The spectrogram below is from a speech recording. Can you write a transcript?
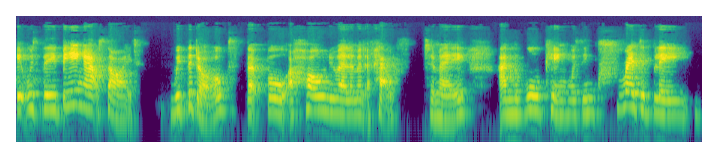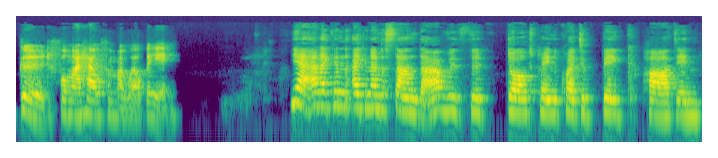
it was the being outside with the dogs that brought a whole new element of health to me. And the walking was incredibly good for my health and my well-being. Yeah and i can i can understand that with the dogs playing quite a big part in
